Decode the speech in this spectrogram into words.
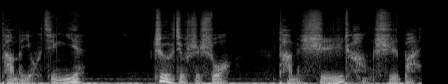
他们有经验，这就是说，他们时常失败。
